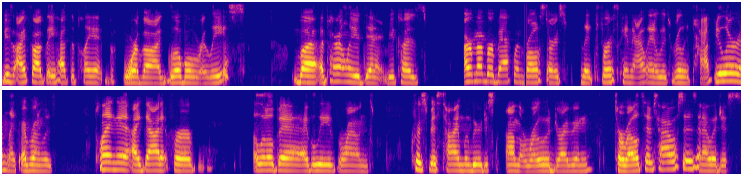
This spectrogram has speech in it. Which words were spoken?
because I thought they had to play it before the global release but apparently it didn't because I remember back when Brawl Stars like first came out and it was really popular and like everyone was playing it. I got it for a little bit, I believe around Christmas time when we were just on the road driving to relatives' houses and I would just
